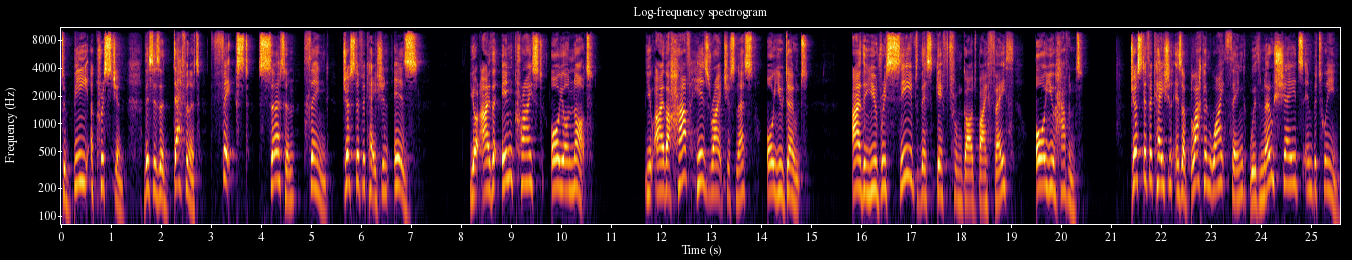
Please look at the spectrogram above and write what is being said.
to be a Christian. This is a definite, fixed, certain thing. Justification is. You're either in Christ or you're not. You either have his righteousness or you don't. Either you've received this gift from God by faith or you haven't. Justification is a black and white thing with no shades in between.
